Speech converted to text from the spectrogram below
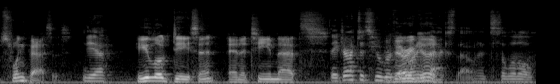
swing passes. Yeah. He looked decent in a team that's. They drafted two rookie Very running good. backs, though. It's a little.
